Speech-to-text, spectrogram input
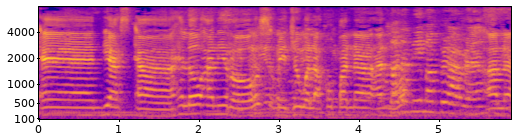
And yes, uh, hello Annie Rose. Medyo wala ko pa na ano. ni Ma'am Ferraris. Ala,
